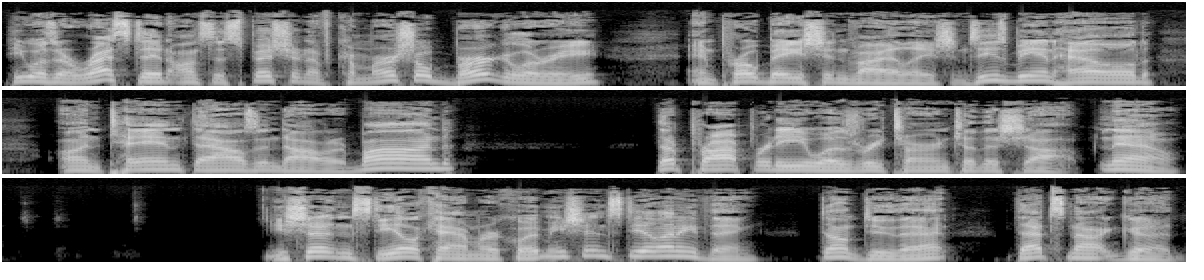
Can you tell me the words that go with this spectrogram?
He was arrested on suspicion of commercial burglary and probation violations. He's being held on $10,000 bond. The property was returned to the shop. Now, you shouldn't steal camera equipment. You shouldn't steal anything. Don't do that. That's not good.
